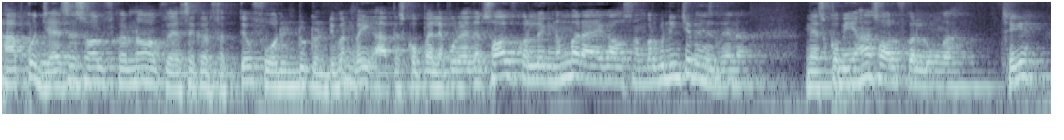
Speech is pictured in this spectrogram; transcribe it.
आपको जैसे सॉल्व करना हो, आप वैसे कर सकते हो। फोर इंटू ट्वेंटी वन भाई, आप इसको पहले पूरा इधर सॉल्व कर लो, एक नंबर आएगा, उस नंबर को नीचे भेज देना। मैं इसको भी यहाँ सॉल्व कर लूँगा, ठीक है?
